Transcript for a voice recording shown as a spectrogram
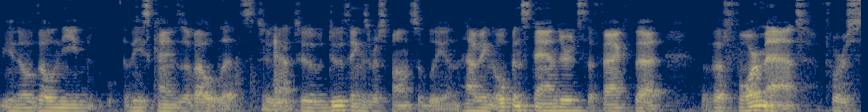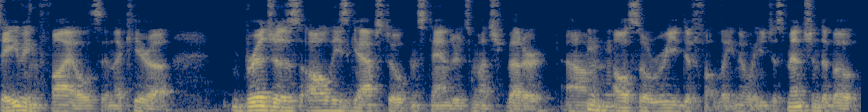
you know they'll need these kinds of outlets to Yeah. to do things responsibly and having open standards. The fact that the format for saving files in Akira bridges all these gaps to open standards much better. Um, Mm-hmm. Also, redefine, like, you know, what you just mentioned about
